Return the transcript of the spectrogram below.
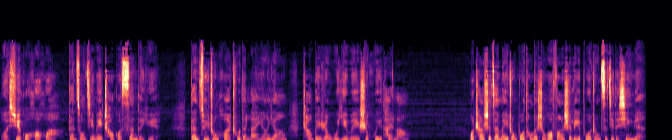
我学过画画，但总计没超过三个月，但最终画出的懒羊羊，常被人误以为是灰太狼。我尝试在每种不同的生活方式里播种自己的心愿。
